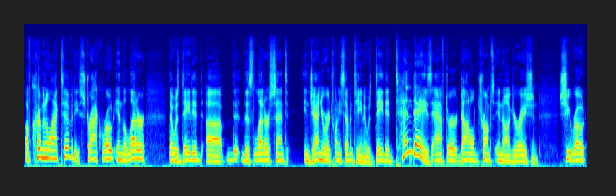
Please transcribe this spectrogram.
of criminal activity. Strach wrote in the letter that was dated, uh, th- this letter sent in January 2017. It was dated 10 days after Donald Trump's inauguration. She wrote,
